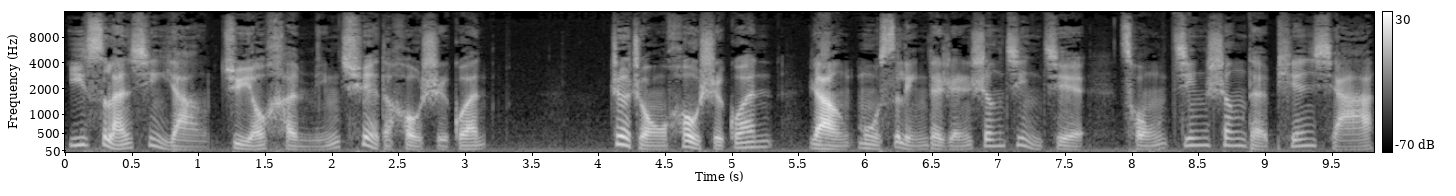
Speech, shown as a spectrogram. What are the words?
伊斯兰信仰具有很明确的后世观，这种后世观让穆斯林的人生境界从今生的偏狭、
